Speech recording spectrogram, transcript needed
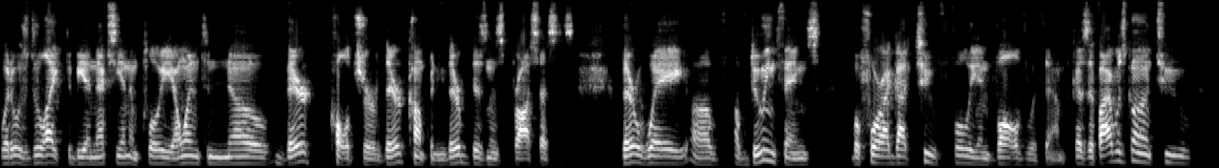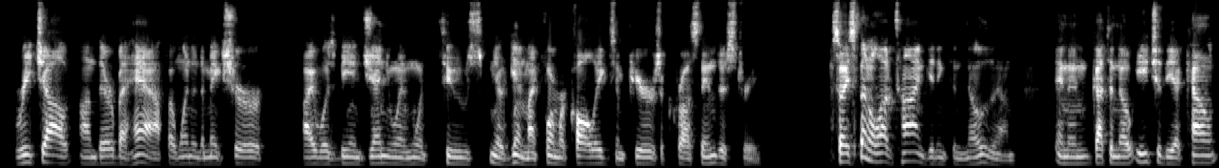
what it was like to be a Nexient employee. I wanted to know their culture, their company, their business processes, their way of, of doing things before I got too fully involved with them. Because if I was going to reach out on their behalf, I wanted to make sure I was being genuine with to, you know, again, my former colleagues and peers across the industry. So I spent a lot of time getting to know them and then got to know each of the account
